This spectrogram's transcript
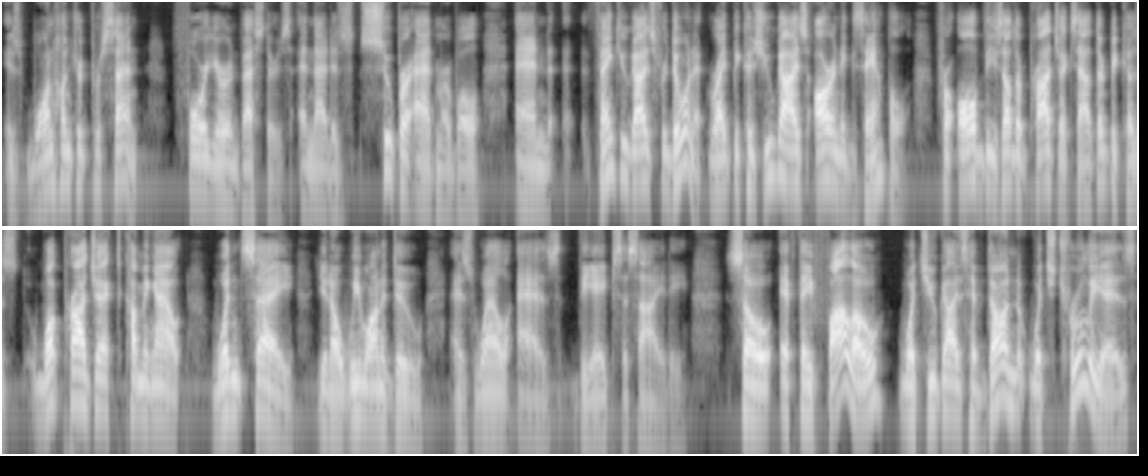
is 100% for your investors. And that is super admirable. And thank you guys for doing it, right? Because you guys are an example for all of these other projects out there. Because what project coming out wouldn't say, you know, we want to do as well as the Ape Society? So if they follow what you guys have done, which truly is,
